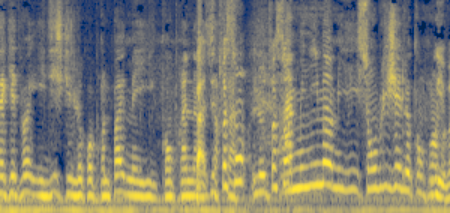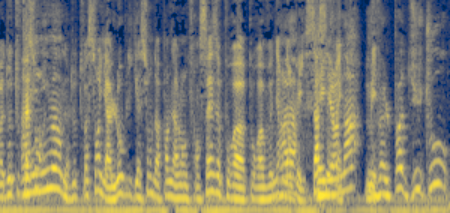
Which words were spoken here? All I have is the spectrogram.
T'inquiète pas, ils disent qu'ils le comprennent pas, mais ils comprennent. Bah, un de toute certain- façon, le- de toute façon, un minimum, ils sont obligés de le comprendre. oui, bah, de toute un façon, minimum. de toute façon, il y a l'obligation d'apprendre la langue française pour euh, pour venir Voilà. dans le pays. Ça Et il c'est y vrai. en a, Mais ils veulent pas du tout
